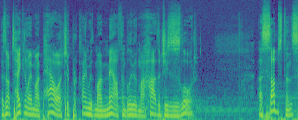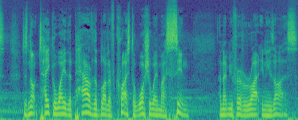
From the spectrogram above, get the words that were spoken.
has not taken away my power to proclaim with my mouth and believe with my heart that Jesus is Lord. A substance does not take away the power of the blood of Christ to wash away my sin and make me forever right in His eyes.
